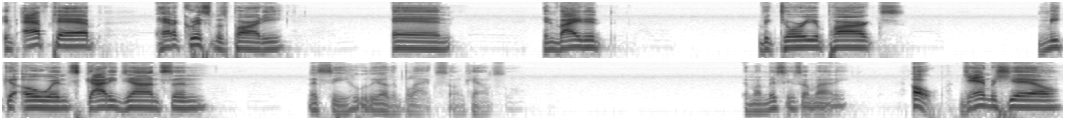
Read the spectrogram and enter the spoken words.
If AFTAB had a Christmas party and invited Victoria Parks, Meeka Owens, Scotty Johnson. Let's see, who are the other blacks on council? Am I missing somebody? Oh, Jan Michele.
